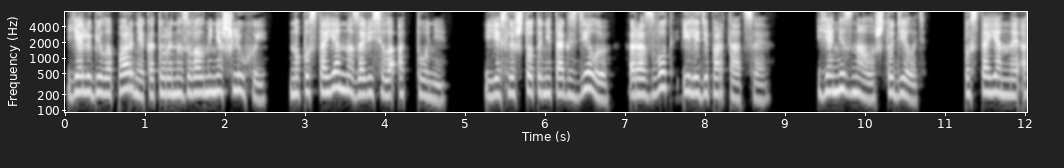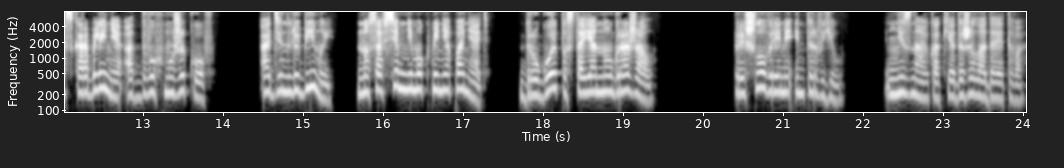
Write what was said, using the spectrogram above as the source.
Я любила парня, который называл меня шлюхой, но постоянно зависела от Тони. Если что-то не так сделаю, развод или депортация. Я не знала, что делать. Постоянное оскорбление от двух мужиков. Один любимый, но совсем не мог меня понять. Другой постоянно угрожал. Пришло время интервью. Не знаю, как я дожила до этого.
